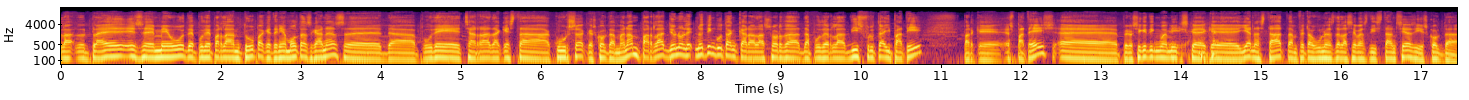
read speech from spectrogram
la, el plaer és eh, meu de poder parlar amb tu perquè tenia moltes ganes eh, de poder xerrar d'aquesta cursa que, escolta, me n'han parlat, jo no, no he tingut encara la sort de, de poder-la disfrutar i patir, perquè es pateix, eh, però sí que tinc amics que, que hi han estat, han fet algunes de les seves distàncies i, escolta,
